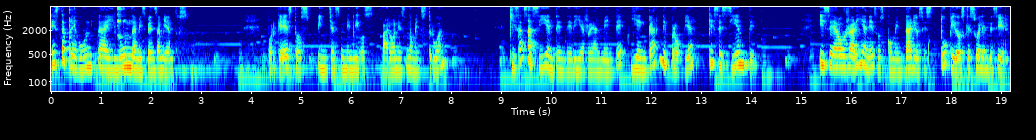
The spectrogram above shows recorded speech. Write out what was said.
esta pregunta inunda mis pensamientos. ¿Por qué estos pinches mendigos varones no menstruan? Quizás así entendería realmente y en carne propia qué se siente. Y se ahorrarían esos comentarios estúpidos que suelen decir.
